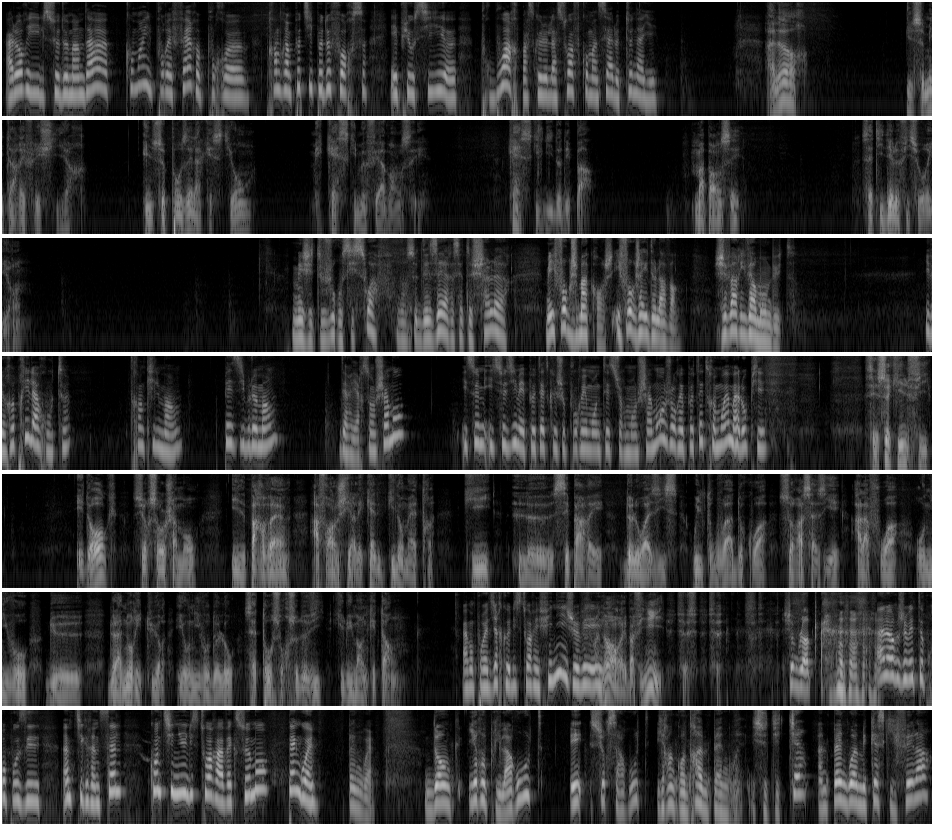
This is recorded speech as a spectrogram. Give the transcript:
Alors il se demanda comment il pourrait faire pour euh, prendre un petit peu de force, et puis aussi euh, pour boire, parce que la soif commençait à le tenailler. Alors, il se mit à réfléchir. Il se posait la question Mais qu'est-ce qui me fait avancer? Qu'est-ce qui guide des pas Ma pensée Cette idée le fit sourire. Mais j'ai toujours aussi soif dans ce désert et cette chaleur. Mais il faut que je m'accroche, il faut que j'aille de l'avant. Je vais arriver à mon but. Il reprit la route, tranquillement, paisiblement, derrière son chameau. Il se, il se dit, mais peut-être que je pourrais monter sur mon chameau, j'aurais peut-être moins mal aux pieds. C'est ce qu'il fit. Et donc, sur son chameau, il parvint à franchir les quelques kilomètres qui le séparaient de l'oasis où il trouva de quoi se rassasier à la fois au niveau du, de la nourriture et au niveau de l'eau, cette eau source de vie qui lui manquait tant. Ah, on pourrait dire que l'histoire est finie, je vais... Ah non, elle n'est pas finie. je bloque. Alors, je vais te proposer un petit grain de sel. Continue l'histoire avec ce mot, pingouin. Pingouin. Donc, il reprit la route et sur sa route, il rencontra un pingouin. Il se dit Tiens, un pingouin, mais qu'est-ce qu'il fait là?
